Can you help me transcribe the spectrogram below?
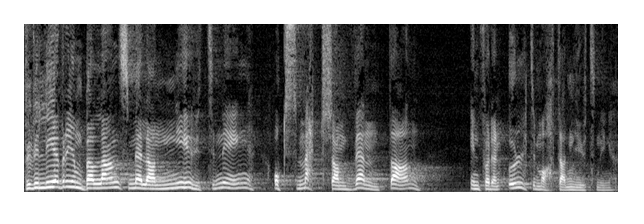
För vi lever i en balans mellan njutning och smärtsam väntan inför den ultimata njutningen.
